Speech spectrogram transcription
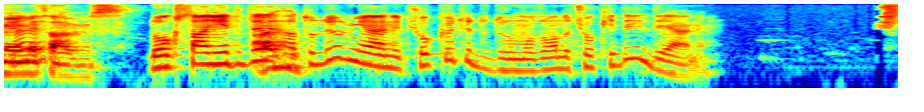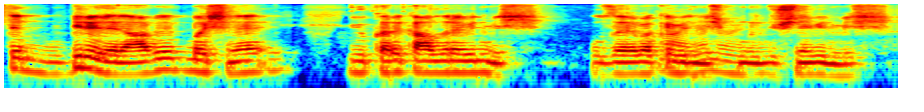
Mehmet Evet. abimiz. 97'de Aynen. hatırlıyorum yani çok kötüydü durum. O zaman da çok iyi değildi yani. İşte birileri abi başını yukarı kaldırabilmiş. Uzaya bakabilmiş, Aynen öyle. bunu düşünebilmiş.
